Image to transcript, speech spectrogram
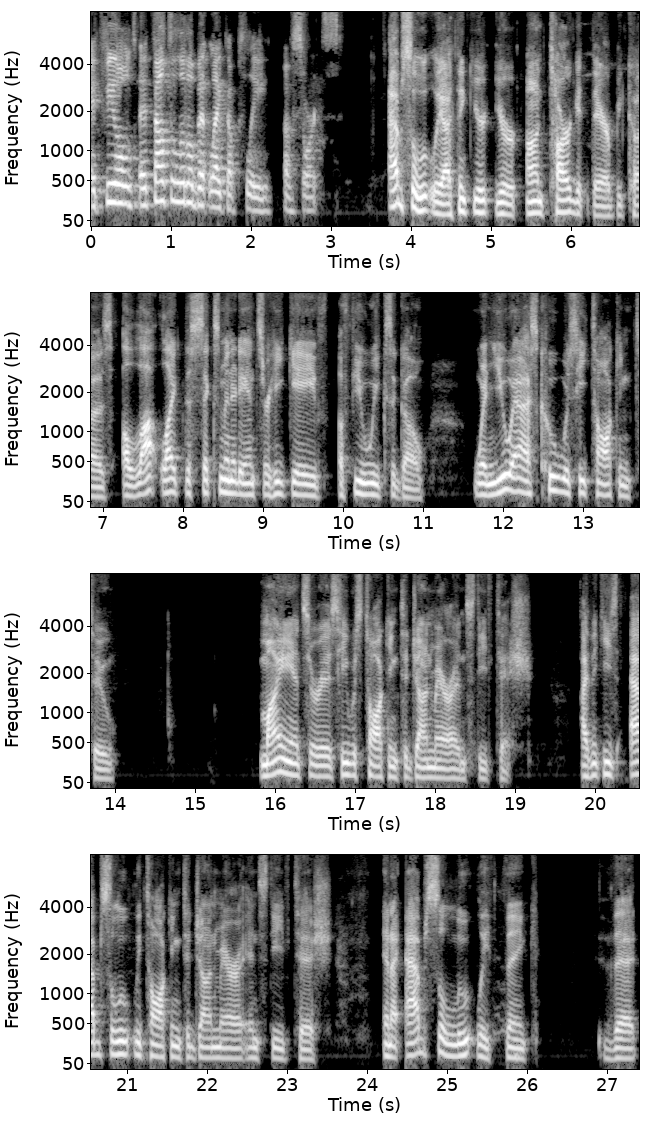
it feels it felt a little bit like a plea of sorts absolutely i think you're you're on target there because a lot like the 6 minute answer he gave a few weeks ago when you ask who was he talking to, my answer is he was talking to John Mara and Steve Tisch. I think he's absolutely talking to John Mara and Steve Tisch. And I absolutely think that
